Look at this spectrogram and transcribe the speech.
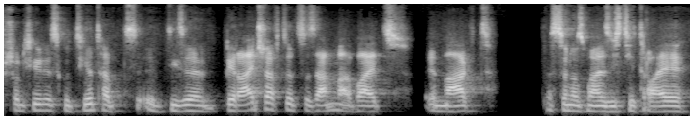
schon viel diskutiert habt, diese Bereitschaft zur Zusammenarbeit im Markt, das sind aus meiner Sicht die drei,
